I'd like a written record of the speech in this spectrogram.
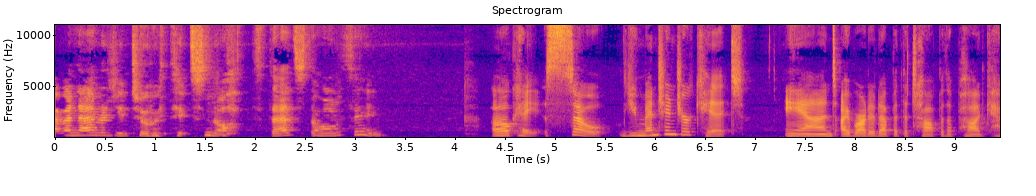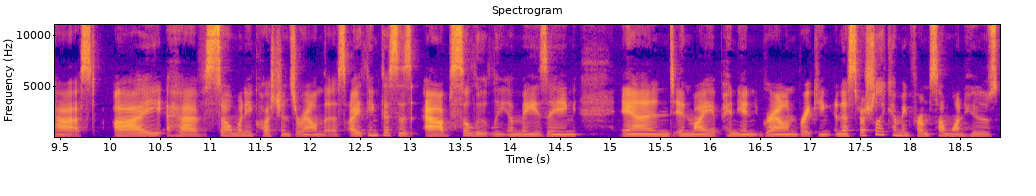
have an allergy to it, it's not. That's the whole thing. Okay, so you mentioned your kit, and I brought it up at the top of the podcast. I have so many questions around this. I think this is absolutely amazing and, in my opinion, groundbreaking, and especially coming from someone who's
